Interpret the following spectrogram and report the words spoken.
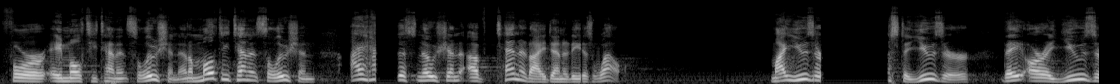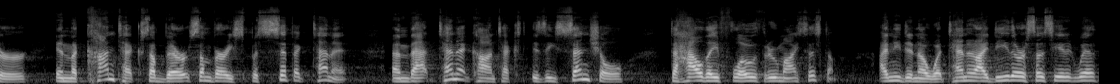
for a multi-tenant solution. And a multi-tenant solution, I have this notion of tenant identity as well. My user is just a user. They are a user in the context of their, some very specific tenant. And that tenant context is essential to how they flow through my system. I need to know what tenant ID they're associated with.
